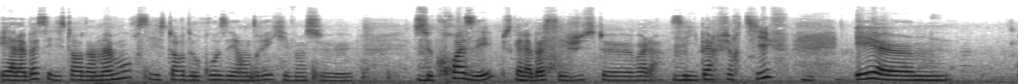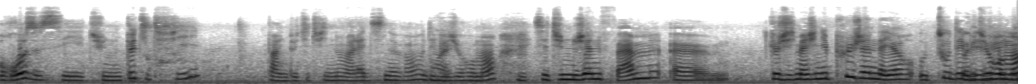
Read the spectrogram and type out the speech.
et à la base c'est l'histoire d'un amour, c'est l'histoire de Rose et André qui vont se, se croiser, puisqu'à la base c'est juste, euh, voilà, c'est Mm. hyper furtif. Mm. Et euh, Rose c'est une petite fille, enfin une petite fille, non, elle a 19 ans au début Ouais. du roman. Mm. C'est une jeune femme. que j'imaginais plus jeune d'ailleurs au tout début, du début de roman,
